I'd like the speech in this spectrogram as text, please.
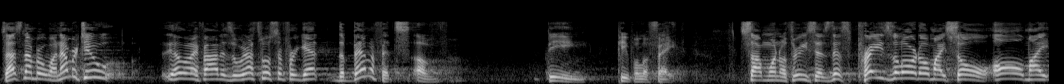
So that's number one. Number two, the other one I found is that we're not supposed to forget the benefits of being people of faith. Psalm 103 says this Praise the Lord, O my soul, all my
